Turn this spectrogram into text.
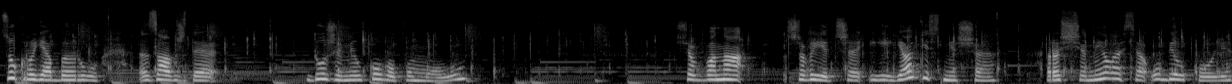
Цукру я беру завжди дуже мілкого помолу, щоб вона швидше і якісніше розчинилася у білкові.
